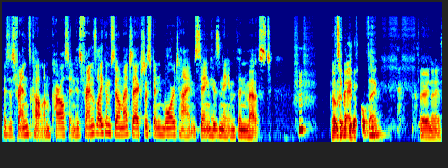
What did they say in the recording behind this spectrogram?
as his friends call him, Carlson. His friends like him so much they actually spend more time saying his name than most. It's a beautiful thing. Very nice.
